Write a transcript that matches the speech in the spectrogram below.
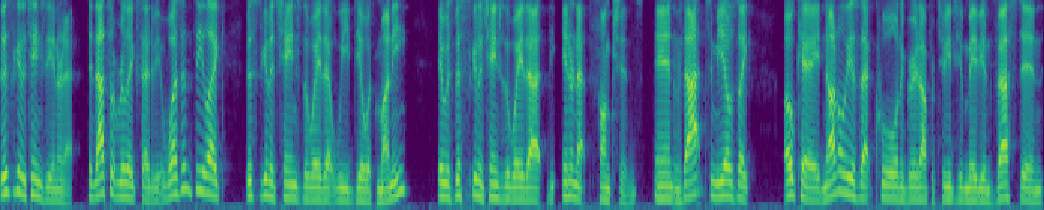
this is going to change the internet. And that's what really excited me. It wasn't the like, this is going to change the way that we deal with money. It was, this is going to change the way that the internet functions. And mm-hmm. that to me, I was like, okay, not only is that cool and a great opportunity to maybe invest in,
